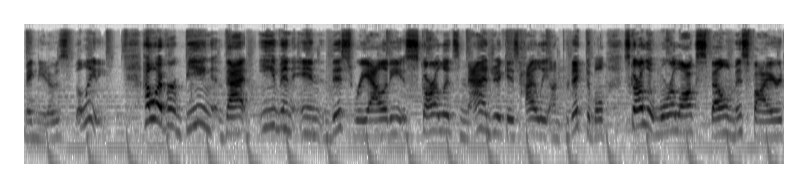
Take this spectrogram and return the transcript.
Magneto's a lady. However, being that even in this reality, Scarlet's magic is highly unpredictable, Scarlet Warlock's spell misfired,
